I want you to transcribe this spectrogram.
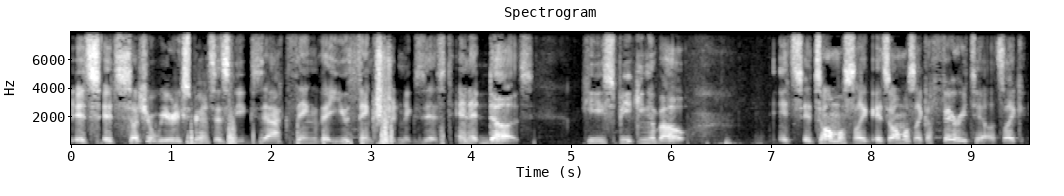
it's it's such a weird experience. It's the exact thing that you think shouldn't exist, and it does. He's speaking about it's it's almost like it's almost like a fairy tale. It's like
